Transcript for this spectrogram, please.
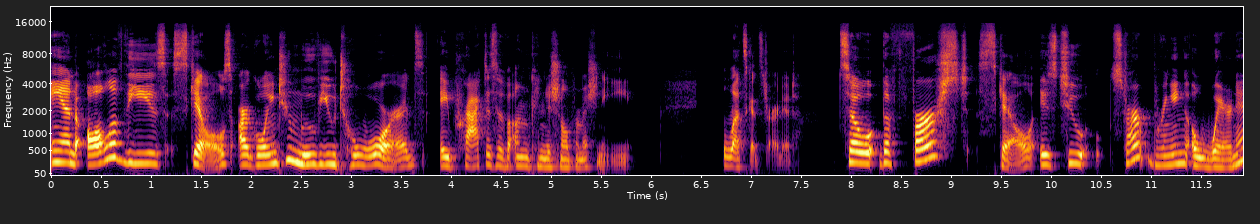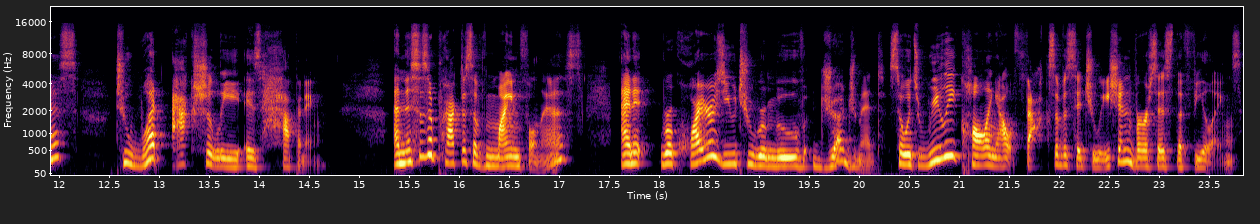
And all of these skills are going to move you towards a practice of unconditional permission to eat. Let's get started So, the first skill is to start bringing awareness to what actually is happening. And this is a practice of mindfulness and it requires you to remove judgment. So, it's really calling out facts of a situation versus the feelings.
